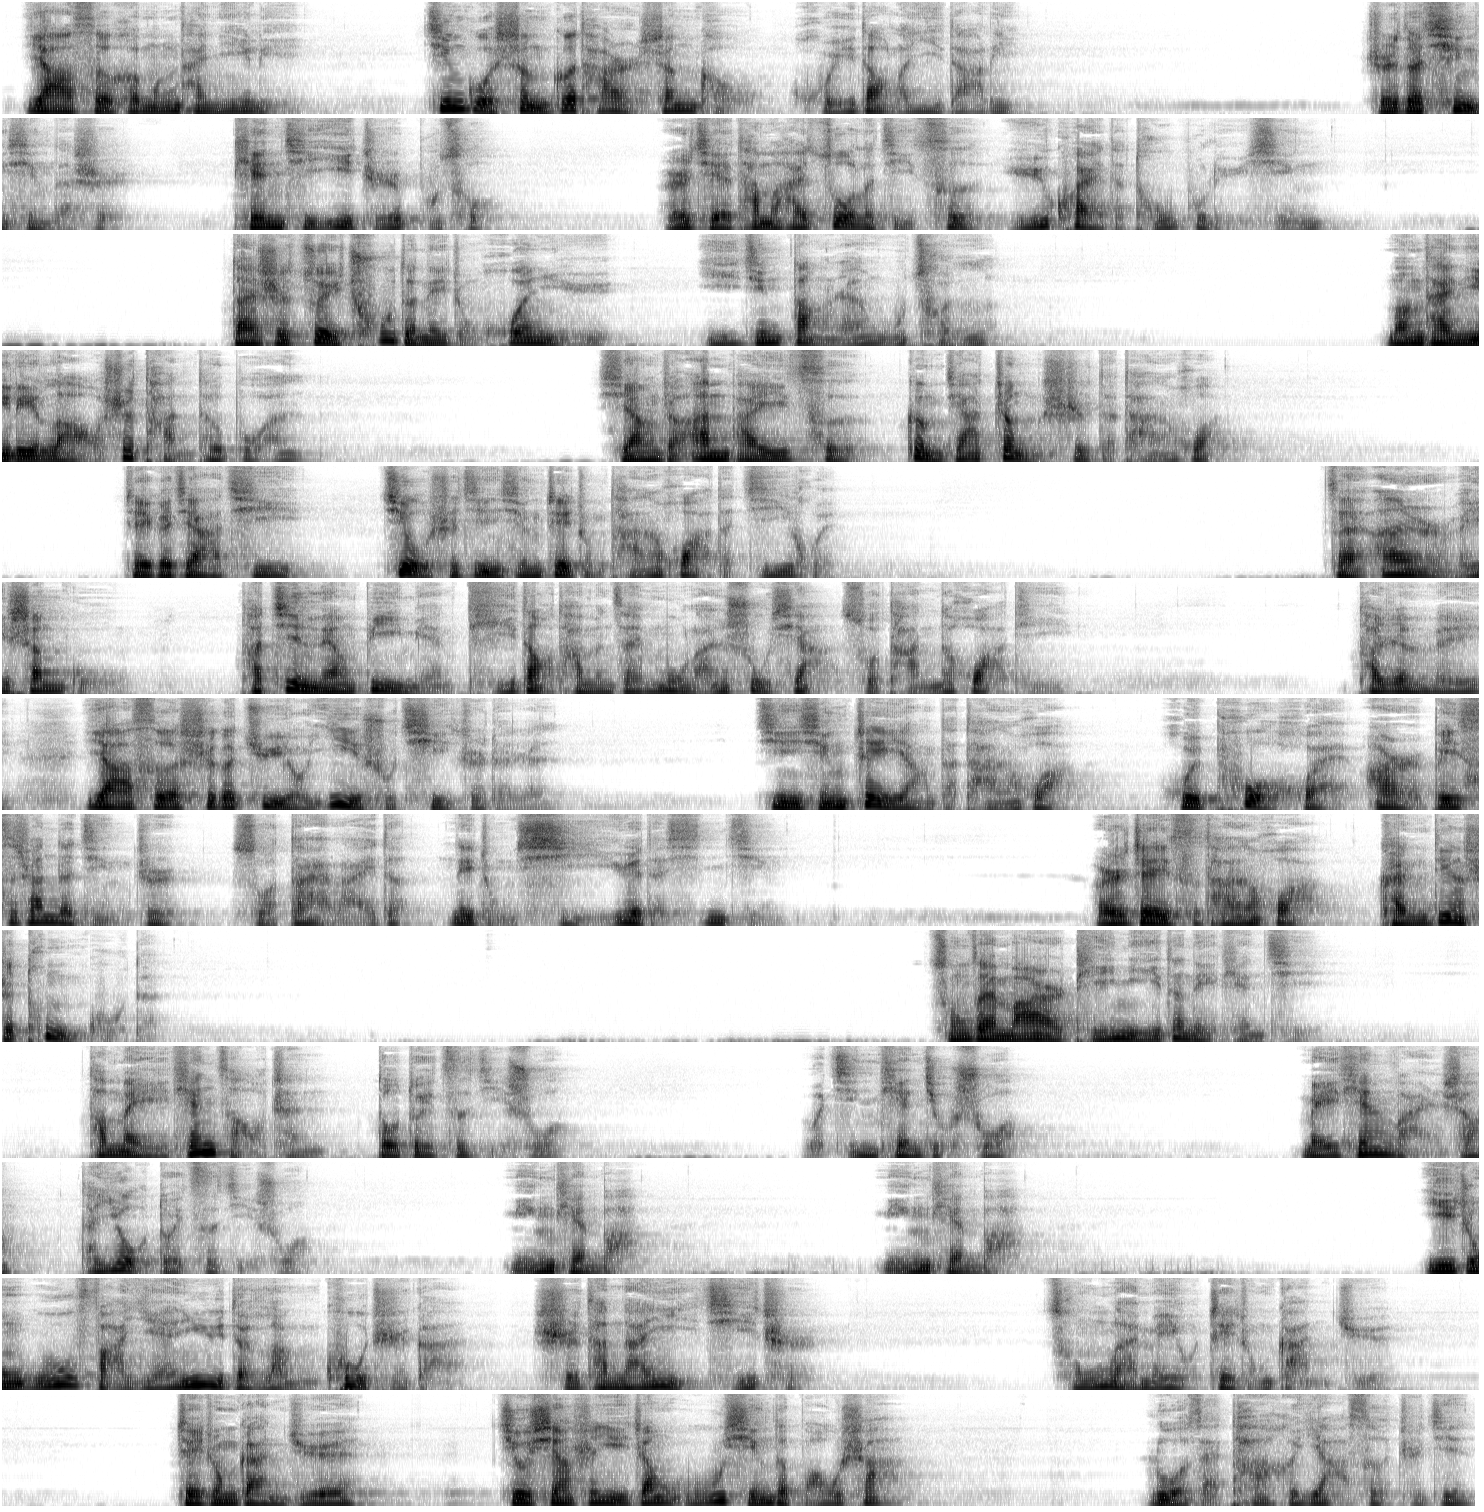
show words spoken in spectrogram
亚瑟和蒙泰尼里经过圣戈塔尔山口。回到了意大利。值得庆幸的是，天气一直不错，而且他们还做了几次愉快的徒步旅行。但是最初的那种欢愉已经荡然无存了。蒙泰尼里老是忐忑不安，想着安排一次更加正式的谈话。这个假期就是进行这种谈话的机会。在安尔维山谷，他尽量避免提到他们在木兰树下所谈的话题。他认为亚瑟是个具有艺术气质的人，进行这样的谈话会破坏阿尔卑斯山的景致所带来的那种喜悦的心情，而这次谈话肯定是痛苦的。从在马尔提尼的那天起。他每天早晨都对自己说：“我今天就说。”每天晚上他又对自己说：“明天吧，明天吧。”一种无法言喻的冷酷之感使他难以启齿。从来没有这种感觉。这种感觉就像是一张无形的薄纱，落在他和亚瑟之间。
